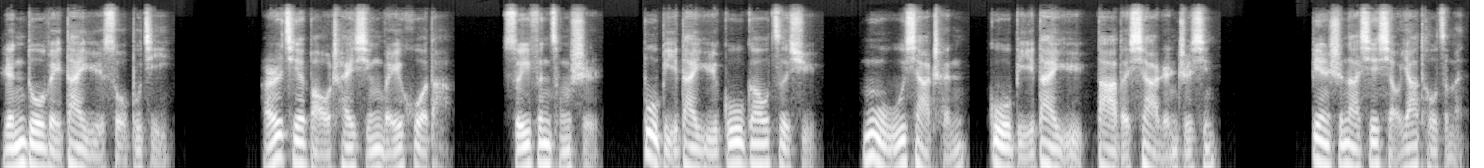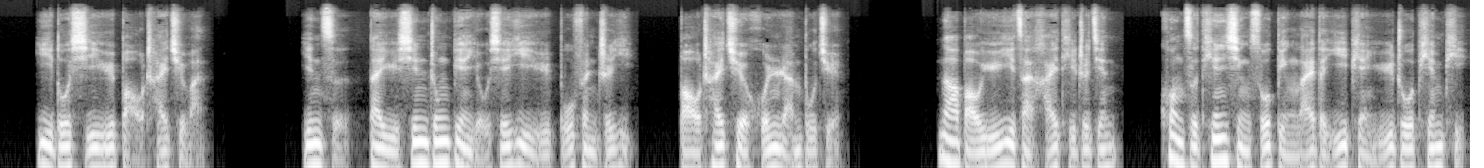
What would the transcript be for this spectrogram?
人多为黛玉所不及。而且宝钗行为豁达，随分从时，不比黛玉孤高自许，目无下尘。故比黛玉大的吓人之心，便是那些小丫头子们亦多喜与宝钗去玩，因此黛玉心中便有些抑郁不忿之意，宝钗却浑然不觉。那宝玉亦在孩提之间，况自天性所禀来的一片愚拙偏僻，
